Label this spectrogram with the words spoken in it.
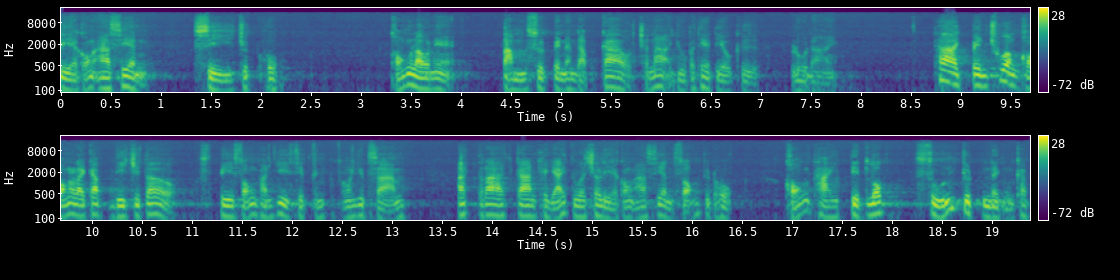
ลี่ยของอาเซียน 4.6 ของเราเนี่ยต่ำสุดเป็นอันดับ 9 ชนะอยู่ประเทศเดียวคือบรูไนถ้าเป็นช่วงของอะไรครับดิจิทัลปี 2020 ถึง 2023 อัตราการขยายตัวเฉลี่ยของอาเซียน 2.6 ของไทยติดลบ 0.1 ครับ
